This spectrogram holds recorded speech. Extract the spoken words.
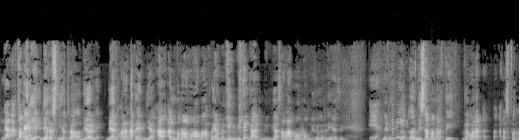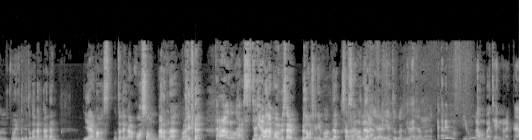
nggak nggak makanya dia dia harus neutral biar biar orang ngatain dia ah ah, lu mah nggak ngomong apa-apa yang penting dia nggak nggak salah ngomong gitu ngerti gak sih iya jadi lo, lo bisa mengerti bahwa re- respon pemimpin itu kadang-kadang ya emang terdengar kosong karena mereka terlalu harus cari gimana aman. kalau misalnya belok sini meledak sana Sana meledak meledak, ya iya. itu kan Gitu. bahaya banget eh tapi you nggak mau bacain mereka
